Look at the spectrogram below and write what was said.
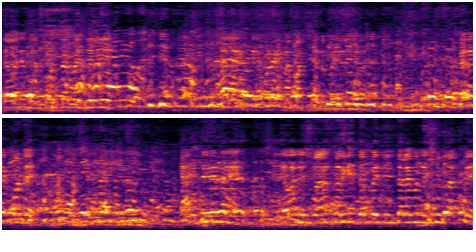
देवाने भरपूर तब्येत दिली. किरकोळ एक ना पाचशे रुपये दिले. खरं खोटे काहीतरी नाही. देवाने सोन्यासारखी तब्येत दिली त्याला पण नशीब लागते.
